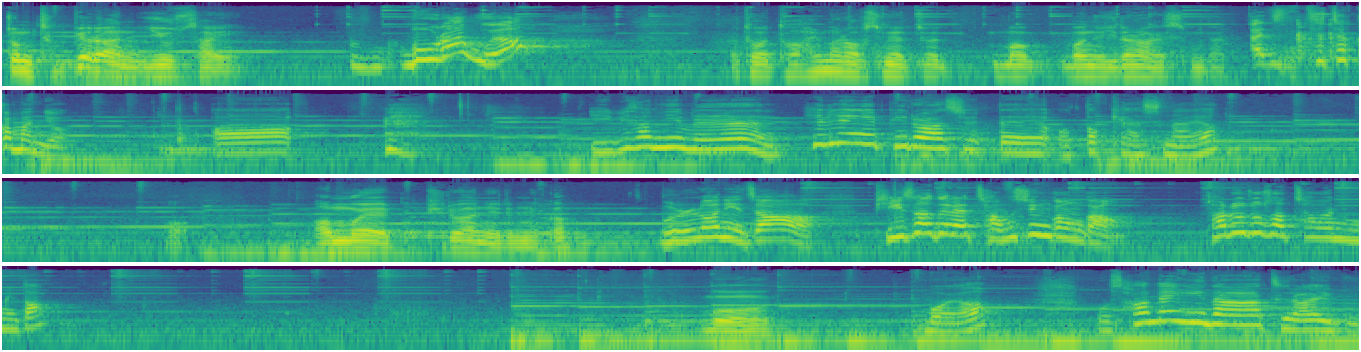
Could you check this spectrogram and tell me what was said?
좀 특별한 이웃 사이. 뭐라고요? 더 더 할 말 없으면 저 뭐 먼저 일어나겠습니다. 아, 자, 잠깐만요. 아 이비서님은 힐링이 필요하실 때 어떻게 하시나요? 업무에 필요한 일입니까? 물론이죠. 비서들의 정신 건강 자료조사 차원입니다. 뭐 뭐요? 뭐 선행이나 드라이브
